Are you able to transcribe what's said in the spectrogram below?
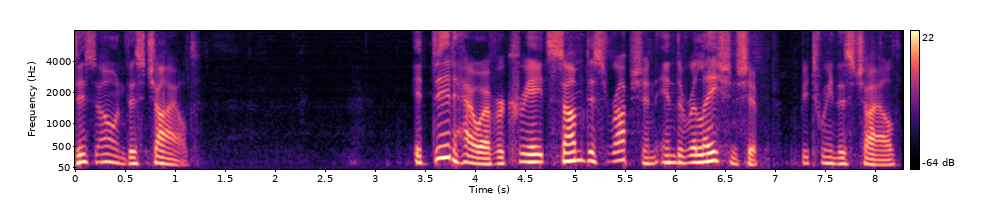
disown this child. It did, however, create some disruption in the relationship between this child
